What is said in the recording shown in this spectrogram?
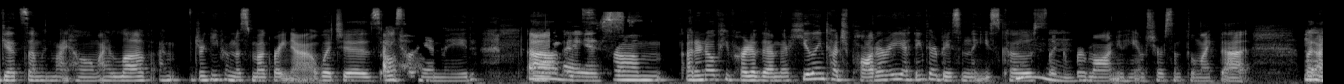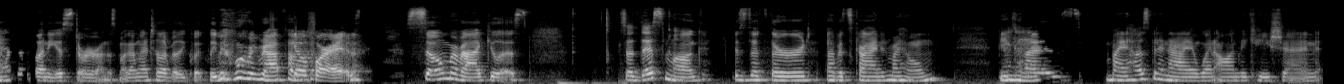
get some in my home. I love, I'm drinking from this mug right now, which is also handmade. Oh, um, nice. From, I don't know if you've heard of them. They're Healing Touch Pottery. I think they're based in the East Coast, mm. like Vermont, New Hampshire, something like that. But mm. I have the funniest story around this mug. I'm going to tell it really quickly before we wrap up. Go for it. So miraculous. So this mug is the third of its kind in my home mm-hmm. because mm-hmm. my husband and I went on vacation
